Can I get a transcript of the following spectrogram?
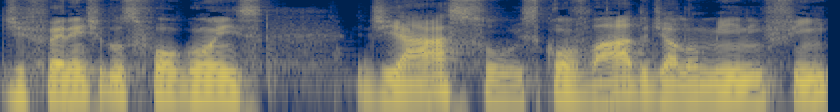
Diferente dos fogões de aço, escovado, de alumínio, enfim,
